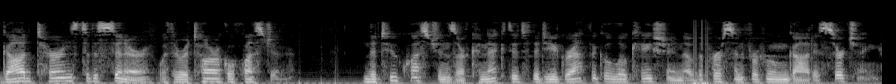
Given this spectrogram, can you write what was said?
God turns to the sinner with a rhetorical question. The two questions are connected to the geographical location of the person for whom God is searching.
